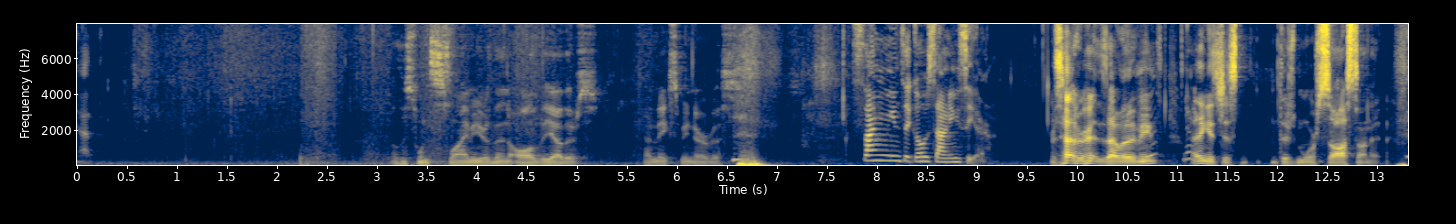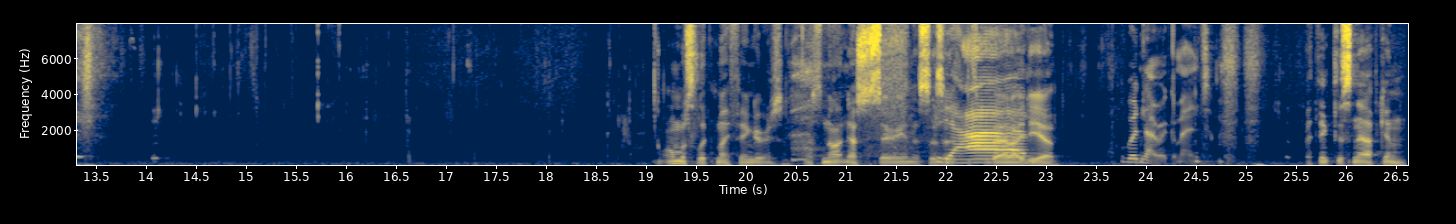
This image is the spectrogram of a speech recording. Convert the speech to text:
Yeah. Oh, this one's slimier than all the others. That makes me nervous. Slimy means it goes down easier. Is that right? Is that what it mm-hmm. means? Yeah. I think it's just there's more sauce on it. Almost licked my fingers. That's not necessary in this, is it? It's a bad idea. Would not recommend. I think this napkin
